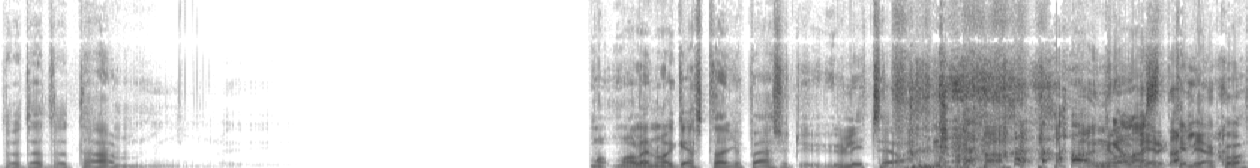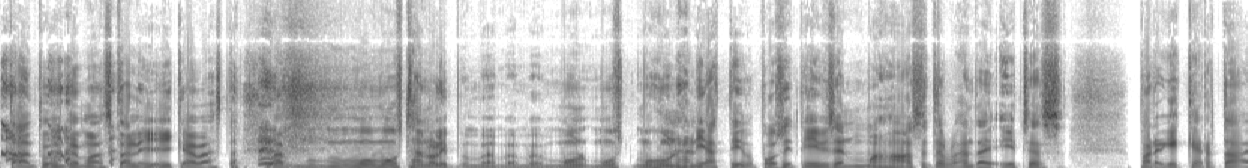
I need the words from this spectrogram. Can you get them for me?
tota, tota, Mä, mä olen oikeastaan jo päässyt ylitse Angela Merkeliä kohtaan tuntemastani ikävästä. Mä, musta hän oli, must, muhun hän jätti positiivisen, mä haastatellut häntä itse asiassa parikin kertaa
